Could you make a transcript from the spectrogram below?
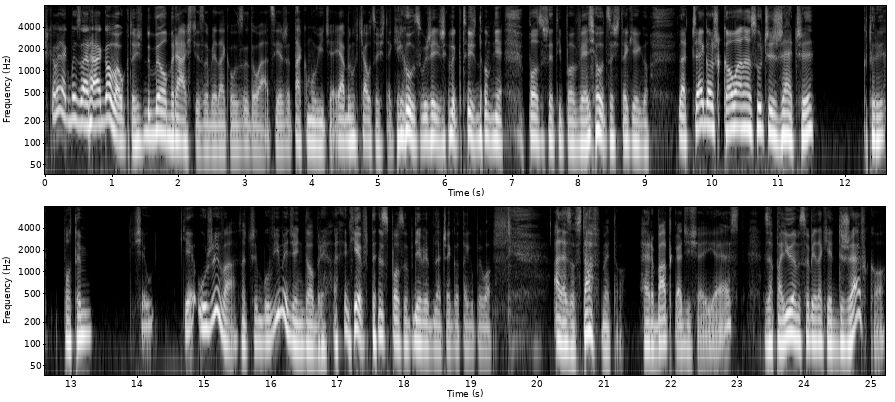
Ciekawe, jakby zareagował ktoś. Wyobraźcie sobie taką sytuację, że tak mówicie. Ja bym chciał coś takiego usłyszeć, żeby ktoś do mnie podszedł i powiedział coś takiego. Dlaczego szkoła nas uczy rzeczy, których potem się nie używa? Znaczy, mówimy dzień dobry, ale nie w ten sposób. Nie wiem, dlaczego tak było. Ale zostawmy to. Herbatka dzisiaj jest. Zapaliłem sobie takie drzewko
